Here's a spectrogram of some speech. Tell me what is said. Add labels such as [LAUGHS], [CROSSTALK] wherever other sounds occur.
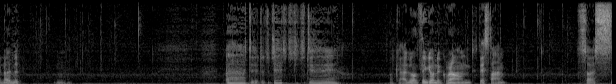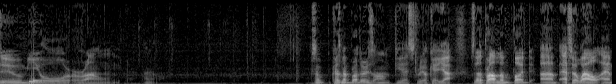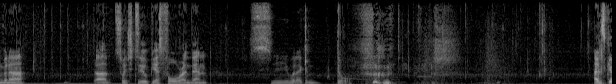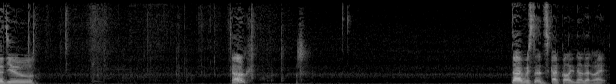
You're not in the. Hmm. Uh, okay, I don't think you're on the ground this time. So I assume you're around. I don't know. So, because my brother is on PS3. Okay, yeah. It's not a problem, but um, after a while, I am gonna uh, switch to PS4 and then see what I can do. [LAUGHS] I just killed you. Coke? Doug, we're still in Skype call, you know that, right?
